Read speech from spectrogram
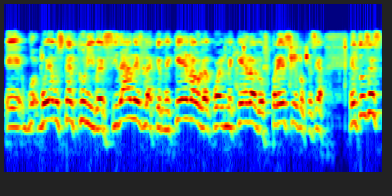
Eh, voy a buscar qué universidad es la que me queda o la cual me queda, los precios, lo que sea. Entonces,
